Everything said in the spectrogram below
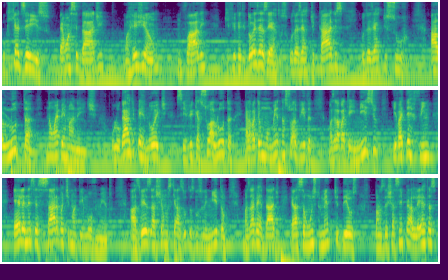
O que quer dizer isso? É uma cidade, uma região, um vale que fica entre dois desertos, o deserto de Cádiz e o deserto de Sur. A luta não é permanente. O lugar de pernoite significa que a sua luta ela vai ter um momento na sua vida, mas ela vai ter início e vai ter fim. Ela é necessária para te manter em movimento. Às vezes achamos que as lutas nos limitam, mas na verdade elas são um instrumento de Deus para nos deixar sempre alertas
